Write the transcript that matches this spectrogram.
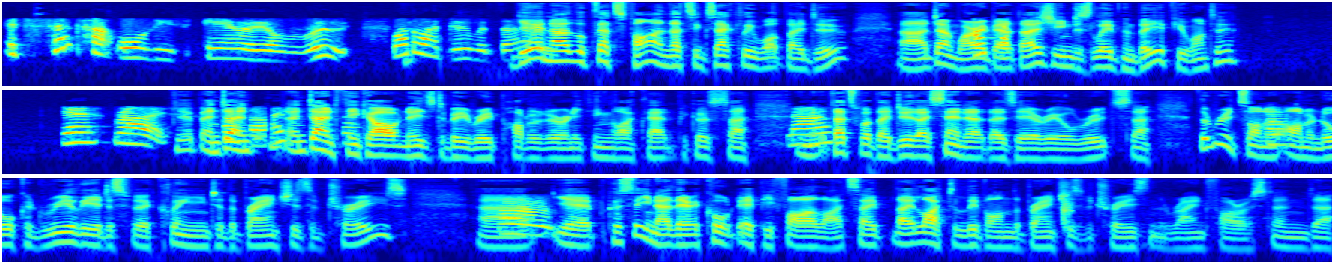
It's sent out all these aerial roots. What do I do with those? Yeah, no, look, that's fine. That's exactly what they do. Uh, don't worry Okay. about those. You can just leave them be if you want to. Yeah, right. Yep, and don't right. and don't think oh it needs to be repotted or anything like that because uh, No. that's what they do. They send out those aerial roots. Uh, the roots on a, Oh. on an orchid really are just for clinging to the branches of trees. Uh, Mm. Yeah, because you know they're called epiphylites. They they like to live on the branches of trees in the rainforest, and uh,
